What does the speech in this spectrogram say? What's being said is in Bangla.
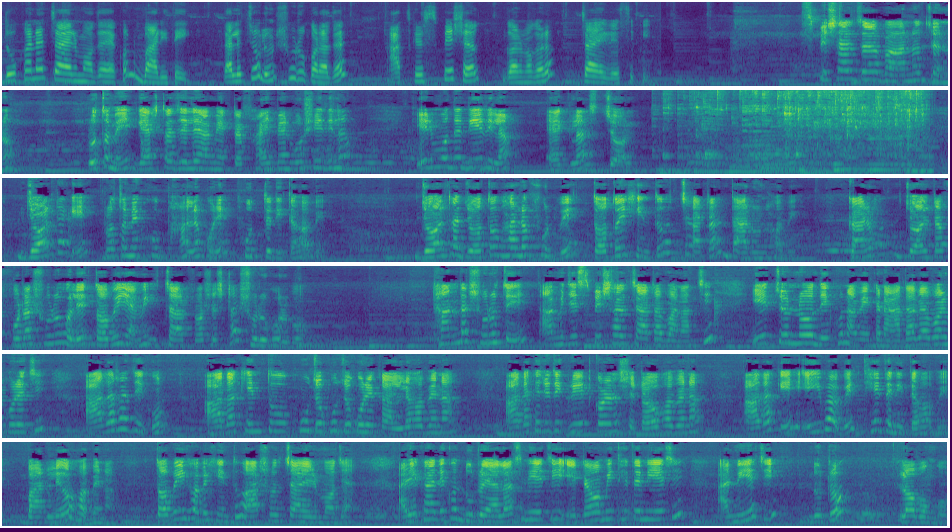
দোকানের চায়ের মজা এখন বাড়িতেই। তাহলে চলুন শুরু করা যাক আজকের স্পেশাল গরমা গরম চায়ের রেসিপি। স্পেশাল চা বানানোর জন্য প্রথমে গ্যাসটা জেলে আমি একটা ফ্রাই প্যান বসিয়ে দিলাম। এর মধ্যে দিয়ে দিলাম এক গ্লাস জল। জলটাকে প্রথমে খুব ভালো করে ফুটতে দিতে হবে। জলটা যত ভালো ফুটবে, ততই কিন্তু চাটা দারুণ হবে। কারণ জলটা ফোটা শুরু হলে তবেই আমি চার প্রসেসটা শুরু করব। ঠান্ডা শুরুতে আমি যে স্পেশাল চাটা বানাচ্ছি, এর জন্য দেখুন আমি এখানে আদা ব্যবহার করেছি। আদাটা দেখুন, আদা কিন্তু কুচো কুচো করে কাটলে হবে না। আদাকে যদি গ্রেট করেন সেটাও হবে না। আদাকে এইভাবে থেতে নিতে হবে, বাড়লেও হবে না। তবেই হবে কিন্তু আসল চায়ের মজা। আর এখানে দেখুন দুটো এলাচ নিয়েছি, এটাও আমি থেতে নিয়েছি, আর নিয়েছি দুটো লবঙ্গ।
